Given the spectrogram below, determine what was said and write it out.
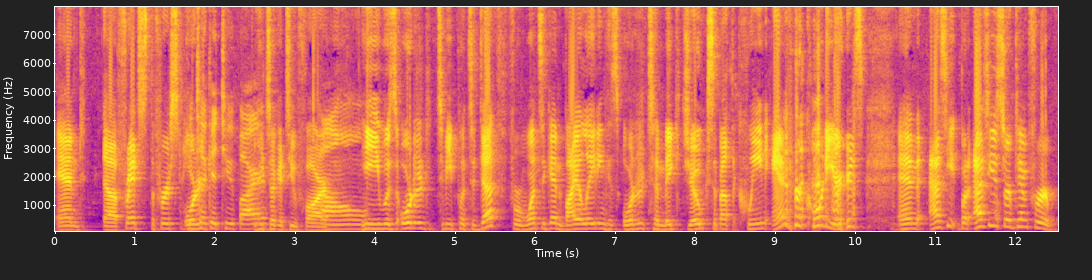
and uh, Francis the First ordered. He took it too far. He took it too far. Oh. He was ordered to be put to death for once again violating his order to make jokes about the queen and her courtiers. and as he, but as he served him for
